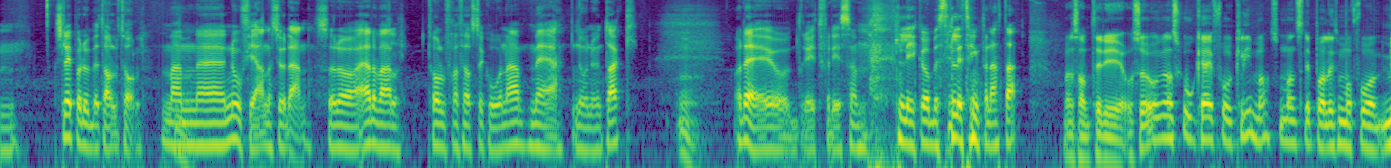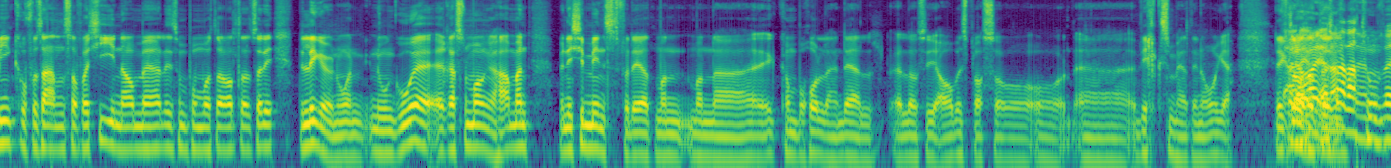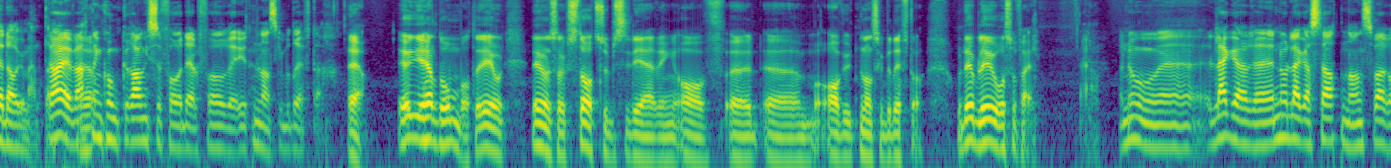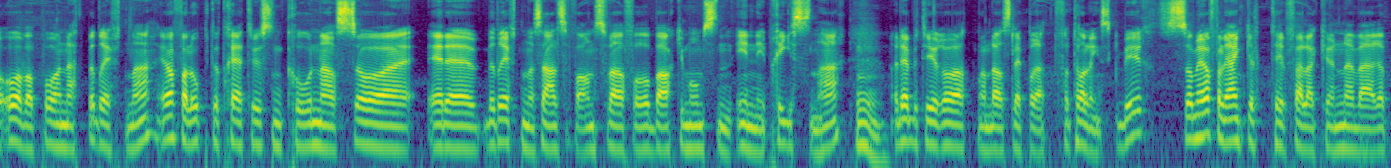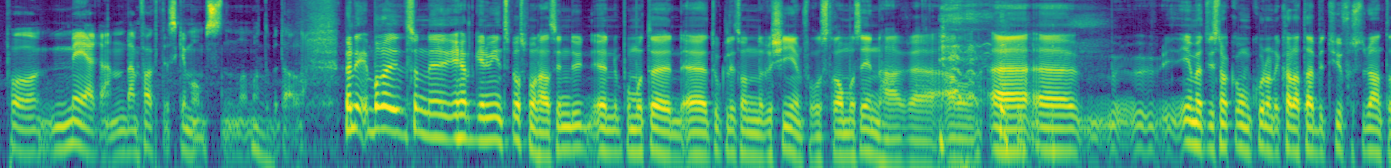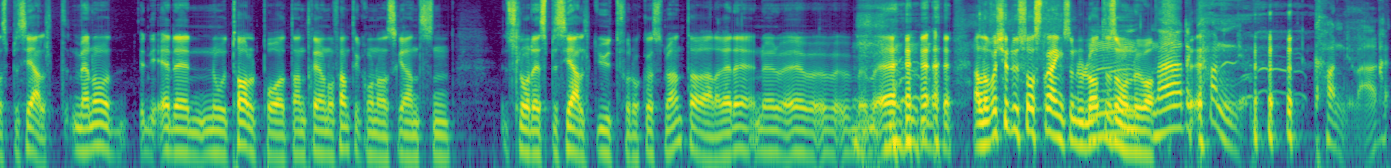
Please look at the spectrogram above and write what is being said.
slipper du å betale toll. Men eh, nå fjernes jo den, så da er det vel toll fra første krone, med noen unntak. Mm. Og det er jo drit for de som liker å bestille ting på nettet. Men samtidig også ganske OK for klima, så man slipper liksom å få mikroforsendelser fra Kina med liksom på en måte alt. Så det, det ligger jo noen, noen gode resonnementer her, men, men ikke minst fordi at man, man eh, kan beholde en del eh, la oss si, arbeidsplasser og, og eh, virksomhet i Norge. Det er Ja, Det har, ja, det har vært Um, hovedargumentet. Det har jo vært en konkurransefordel for utenlandske bedrifter. Ja. Jeg er helt ombart. Det det er jo en slags statssubsidiering av, eh, eh, av utenlandske bedrifter. Og det blir jo også feil. Og nå, eh, legger, eh, nå legger staten ansvaret over på nettbedriftene. I opptil fall opp til 3000 kroner så eh, er det bedriftene selv som får ansvar for å bake momsen inn i prisen her. Og Det betyr òg at man da slipper et fortollingsgebyr, som i hvert fall i enkelte tilfeller kunne være på mer enn den faktiske momsen man måtte betale. Men eh, bare sånn helt genuint spørsmål her, siden du på en måte tok litt sånn regien for å stramme oss inn her, eh, Erlend. I og med at vi snakker om hvordan hva dette betyr for studenter spesielt, mener nå Er det noe tall på at den 350-kronersgrensen Slår det spesielt ut for dere studenter, eller er det eh, Eller var ikke du så streng som du lot som du var? Mm, Nei, det kan jo Kan jo være.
